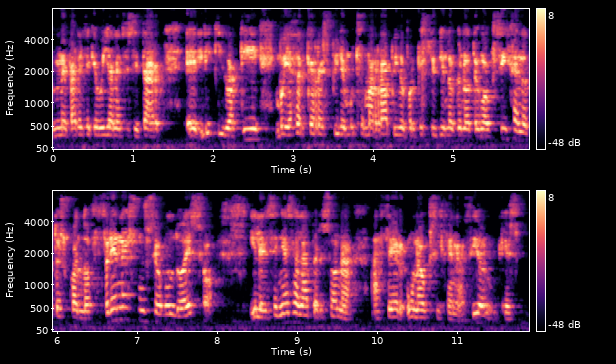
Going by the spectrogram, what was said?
me parece que voy a necesitar eh, líquido aquí, voy a hacer que respire mucho más rápido porque estoy viendo que no tengo oxígeno. Entonces, cuando frenas un segundo eso y le enseñas a la persona a hacer una oxigenación, que es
